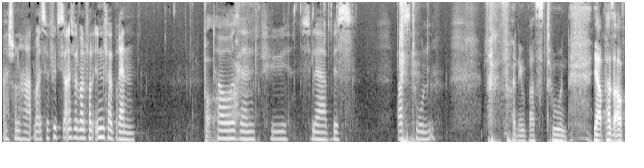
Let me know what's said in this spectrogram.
war schon hart. Es fühlt sich so an, als würde man von innen verbrennen. Boah. Tausend Füßler bis was tun. Vor allem was tun. Ja, pass auf.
